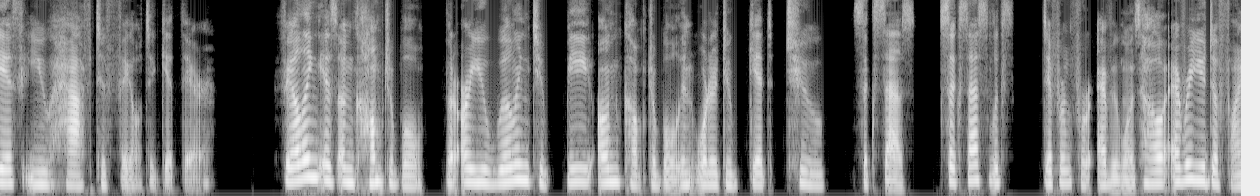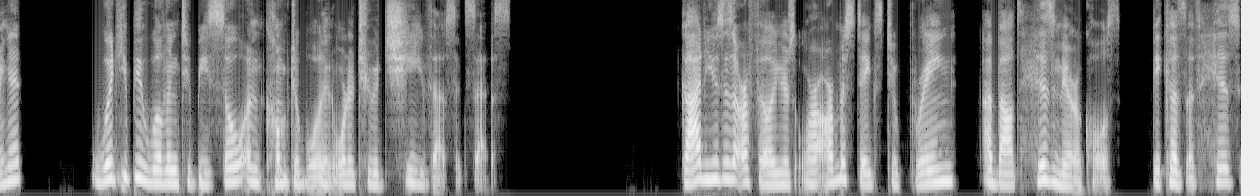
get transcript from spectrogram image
if you have to fail to get there. Failing is uncomfortable, but are you willing to be uncomfortable in order to get to success? Success looks different for everyone. So however you define it, would you be willing to be so uncomfortable in order to achieve that success? God uses our failures or our mistakes to bring about his miracles because of his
